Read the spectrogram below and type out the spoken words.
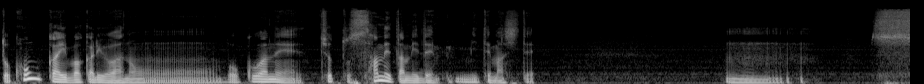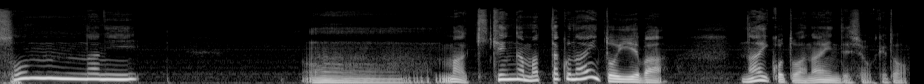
と今回ばかりはあの僕はねちょっと冷めた目で見てまして。うん。そんなにうん。まあ危険が全くないといえばないことはないんでしょうけど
